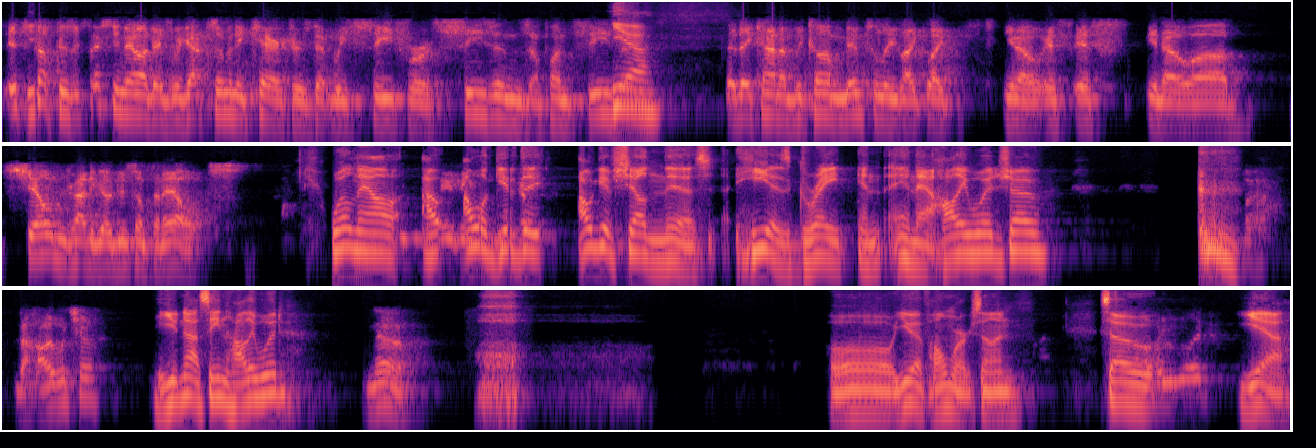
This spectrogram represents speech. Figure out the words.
it's tough because especially nowadays we got so many characters that we see for seasons upon seasons. Yeah. That they kind of become mentally like like you know if if you know uh, Sheldon tried to go do something else. Well, now I, I will give the I'll give Sheldon this. He is great in in that Hollywood show. the Hollywood show. You not seen Hollywood? No. Oh, you have homework, son. So Hollywood. yeah,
